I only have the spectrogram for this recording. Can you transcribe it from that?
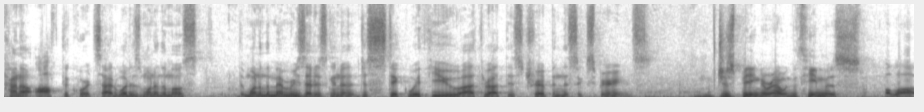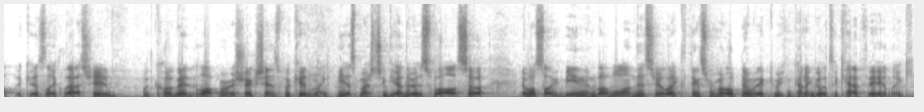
kind of off the court side, what is one of the most one of the memories that is going to just stick with you uh, throughout this trip and this experience? Just being around with the team is a lot because like last year with COVID, a lot more restrictions. We couldn't like be as much together as well. So it was like being in the bubble. And this year, like things were more open. We, we can kind of go to cafe, like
